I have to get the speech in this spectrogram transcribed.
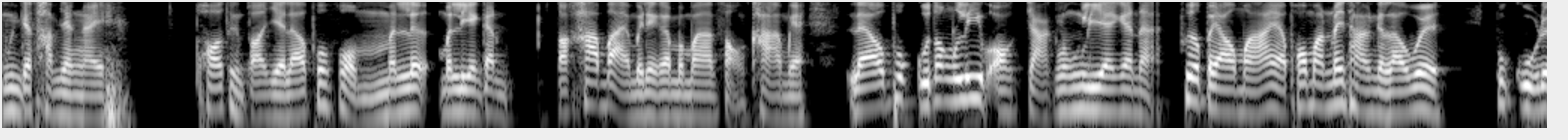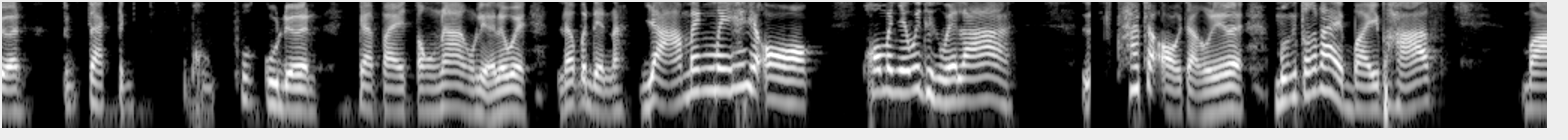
มึงจะทำยังไง พอถึงตอนเย็นแล้วพวกผมมันเลิกมาเรียนกันตอนคาบบ่ายมาเรียนกันประมาณสองคาบไงแล้วพวกกูต้องรีบออกจากโรงเรียนกันอะ เพื่อไปเอาไม้อะเพราะมันไม่ทันกันแล้วเว้ยพวกกูเดินตึกแตกตึกพวกพวกกูเดินกันไปตรงหน้าโรงเรียนเลยเว้ยแล้วประเด็นนะอย่าแม่งไม่ให้ออก เพราะมันยังไม่ถึงเวลา ถ้าจะออกจากโรงเรียนเลย มึงต้องได้ใบพาส มา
